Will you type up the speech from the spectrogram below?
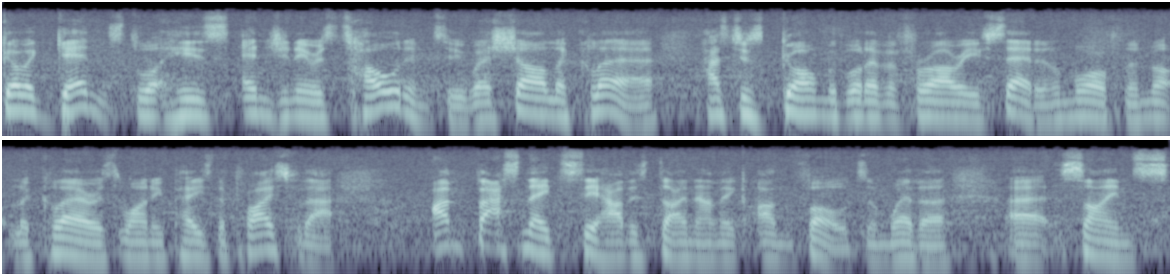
go against what his engineer has told him to, where Charles Leclerc has just gone with whatever Ferrari have said, and more often than not, Leclerc is the one who pays the price for that. I'm fascinated to see how this dynamic unfolds and whether uh, Sainz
